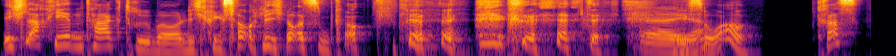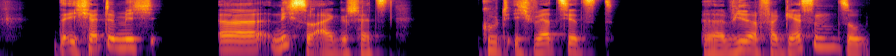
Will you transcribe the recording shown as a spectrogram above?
Ich lach jeden Tag drüber und ich krieg's auch nicht aus dem Kopf. Äh, ich ja. so, wow, krass. Ich hätte mich äh, nicht so eingeschätzt. Gut, ich werde es jetzt äh, wieder vergessen, so,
